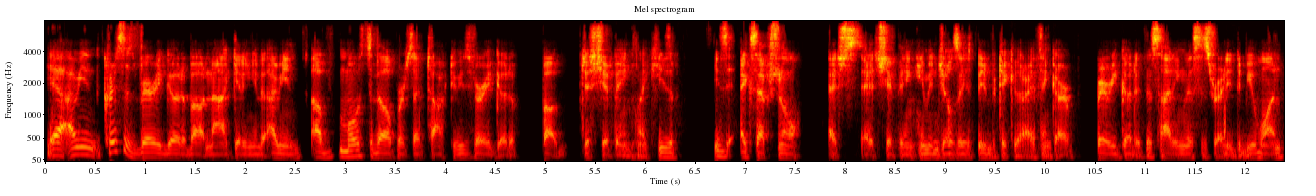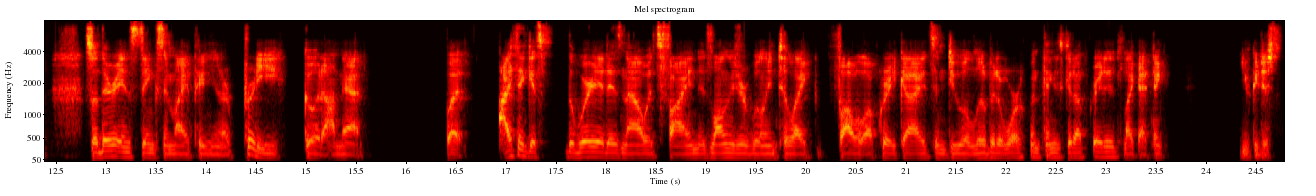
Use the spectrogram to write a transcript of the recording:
Yeah. I mean, Chris is very good about not getting into, I mean, of most developers I've talked to, he's very good about just shipping. Like he's, he's exceptional at, at shipping. Him and Jose in particular, I think, are very good at deciding this is ready to be one. So their instincts, in my opinion, are pretty good on that. But I think it's the way it is now. It's fine as long as you're willing to like follow upgrade guides and do a little bit of work when things get upgraded. Like I think you could just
